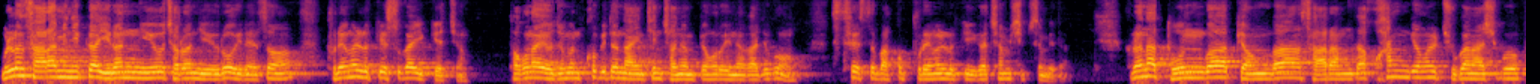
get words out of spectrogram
물론 사람이니까 이런 이유 저런 이유로 인해서 불행을 느낄 수가 있겠죠. 더구나 요즘은 코비드 19 전염병으로 인해 가지고 스트레스 받고 불행을 느끼기가 참 쉽습니다. 그러나 돈과 병과 사람과 환경을 주관하시고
